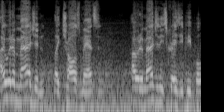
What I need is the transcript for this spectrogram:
I would imagine like Charles Manson. I would imagine these crazy people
